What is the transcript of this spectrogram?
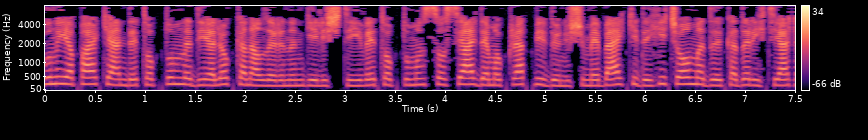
Bunu yaparken de toplumla diyalog kanallarının geliştiği ve toplumun sosyal demokrat bir dönüşüme belki de hiç olmadığı kadar ihtiyaç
